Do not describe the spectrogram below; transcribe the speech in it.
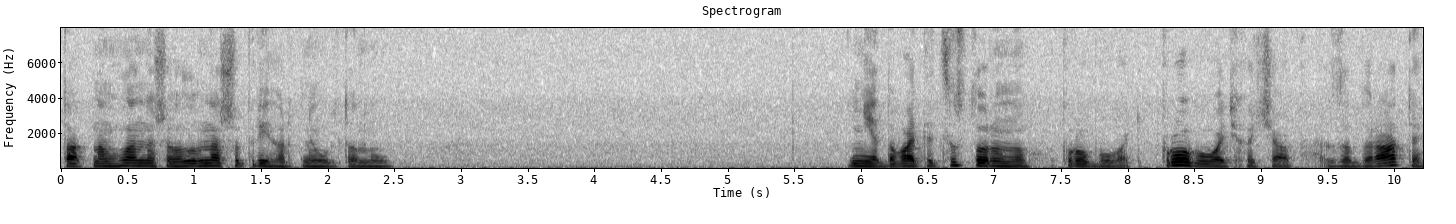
Так, нам головне, що головне, що пригорд не ультанув. Ні, давайте цю сторону пробувати. Пробувати хоча б забирати.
